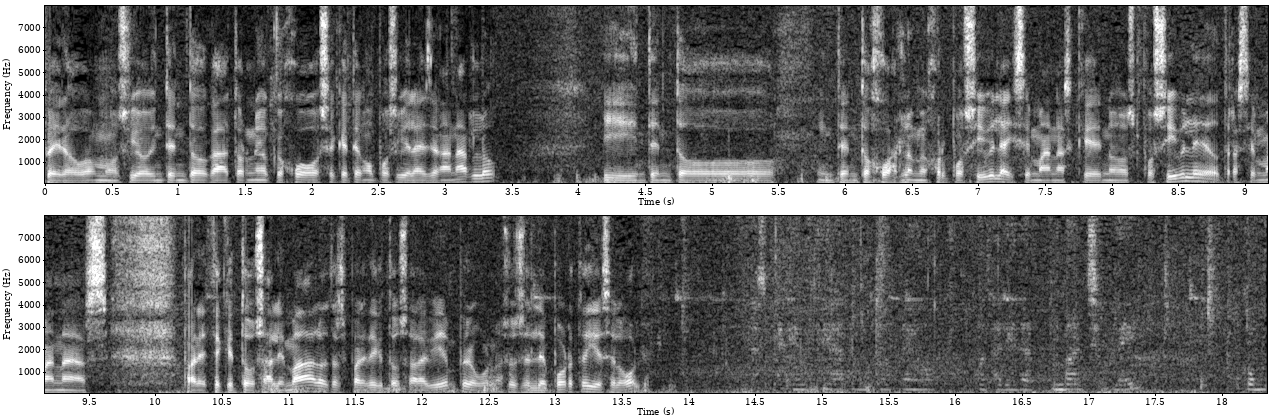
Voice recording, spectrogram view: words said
pero vamos, yo intento cada torneo que juego sé que tengo posibilidades de ganarlo y intento, intento jugar lo mejor posible. Hay semanas que no es posible, otras semanas parece que todo sale mal, otras parece que todo sale bien, pero bueno, eso es el deporte y es el golf. La experiencia de un torneo modalidad match play, ¿cómo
